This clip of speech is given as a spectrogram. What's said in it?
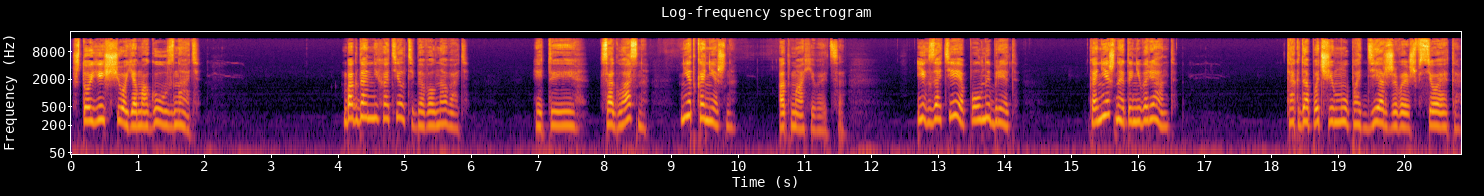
Что еще я могу узнать?» Богдан не хотел тебя волновать. И ты согласна? Нет, конечно. Отмахивается. Их затея полный бред. Конечно, это не вариант. Тогда почему поддерживаешь все это?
